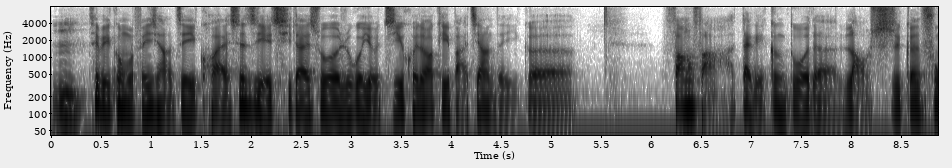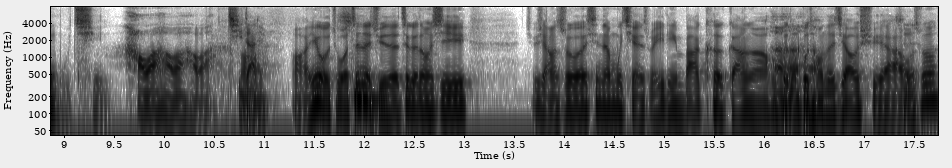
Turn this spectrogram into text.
嗯，特别跟我们分享这一块，甚至也期待说，如果有机会的话，可以把这样的一个方法带给更多的老师跟父母亲。好啊，好啊，好啊，期待啊！因为我我真的觉得这个东西，就想说，现在目前什么一零八课纲啊，或各种不同的教学啊，我说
